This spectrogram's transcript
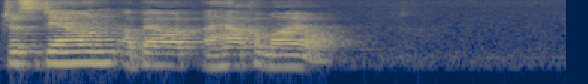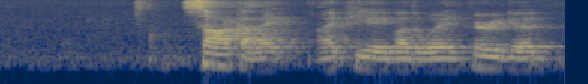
Just down about a half a mile. Sockeye IPA, by the way, very good.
